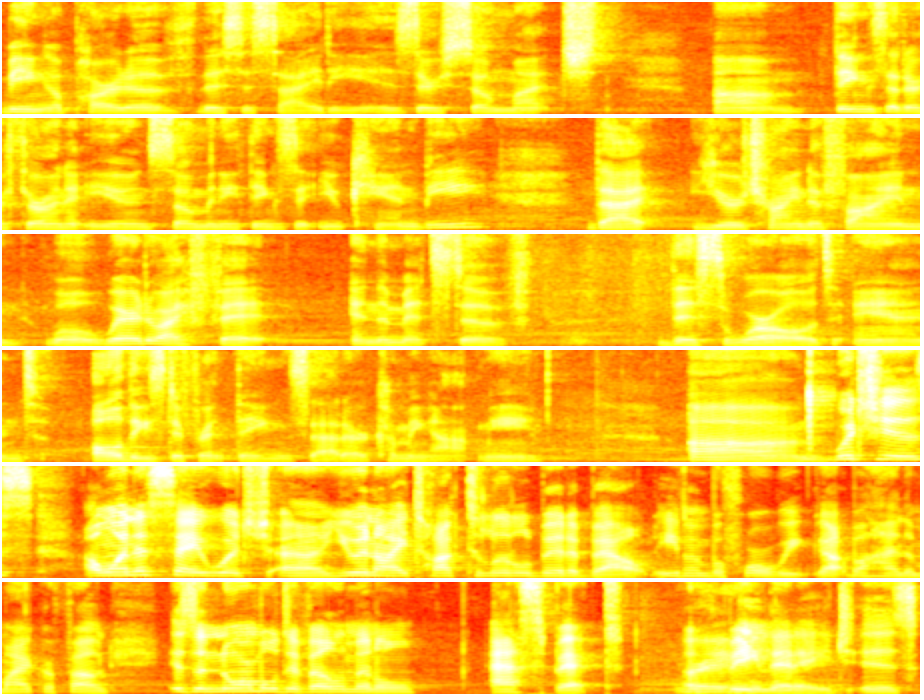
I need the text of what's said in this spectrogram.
being a part of this society is there's so much um, things that are thrown at you and so many things that you can be that you're trying to find well where do i fit in the midst of this world and all these different things that are coming at me um, which is, I want to say, which uh, you and I talked a little bit about even before we got behind the microphone, is a normal developmental aspect of right. being that age is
